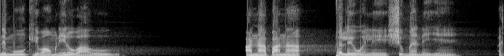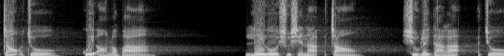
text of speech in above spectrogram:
နစ်မွန်းခေပေါင်းမနေတော့ပါဘူးအာနာပါနထွက်လေဝင်လေရှုမှတ်နေရင်အကြောင်းအကျိုးကိုးအောင်လုပ်ပါလေကိုရှုရှင်တာအကြောင်းရှုလိုက်တာကအကျိုး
